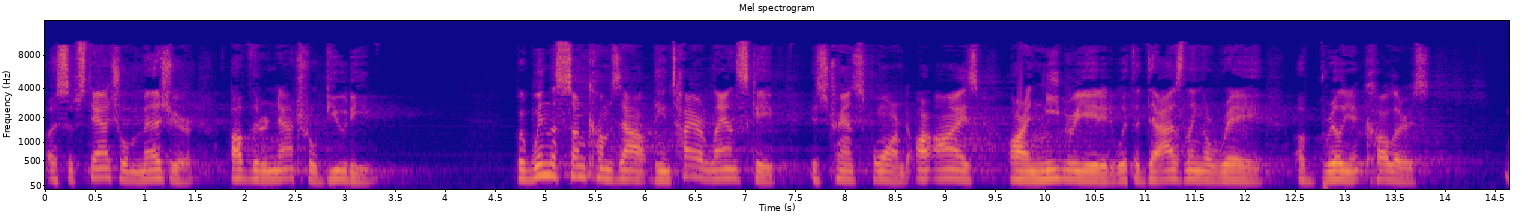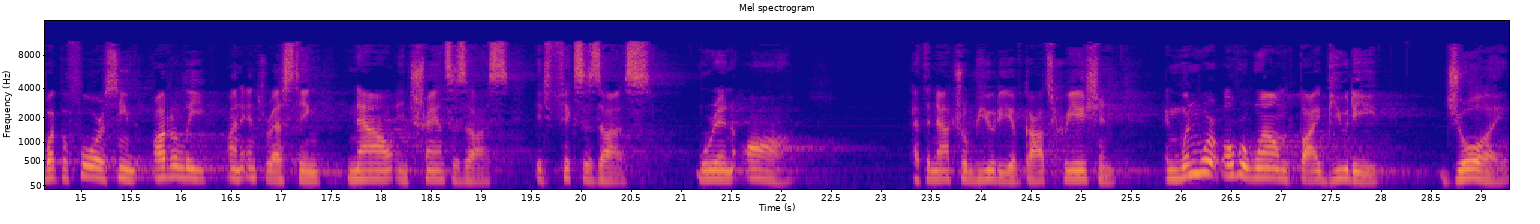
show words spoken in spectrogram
a substantial measure of their natural beauty. But when the sun comes out, the entire landscape is transformed. Our eyes are inebriated with a dazzling array of brilliant colors. What before seemed utterly uninteresting now entrances us. It fixes us. We're in awe at the natural beauty of God's creation. And when we're overwhelmed by beauty, joy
